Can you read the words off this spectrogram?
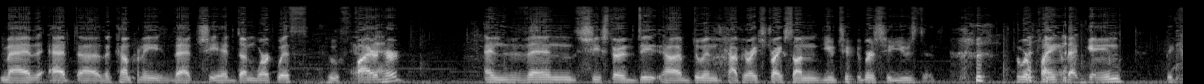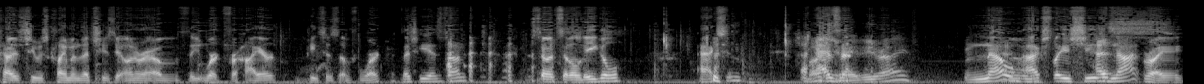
mad at uh, the company that she had done work with, who fired Okay. her. And then she started de- uh, doing copyright strikes on YouTubers who used it, who were playing that game because she was claiming that she's the owner of the work for hire pieces of work that she has done. so it's an illegal action. As maybe, right? No, actually, she's Has- not right.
